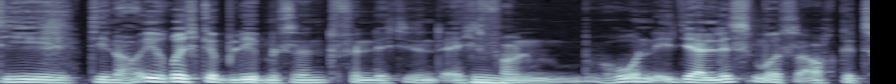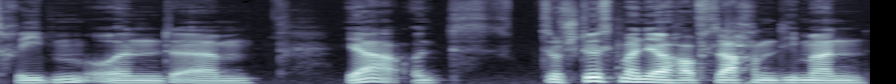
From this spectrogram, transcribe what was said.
die, die noch übrig geblieben sind, finde ich, die sind echt mhm. von hohem Idealismus auch getrieben und ähm, ja, und so stößt man ja auch auf Sachen, die man,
